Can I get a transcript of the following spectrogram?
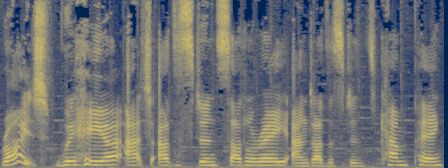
Right, we're here at Atherstone Saddlery and Atherstone Camping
